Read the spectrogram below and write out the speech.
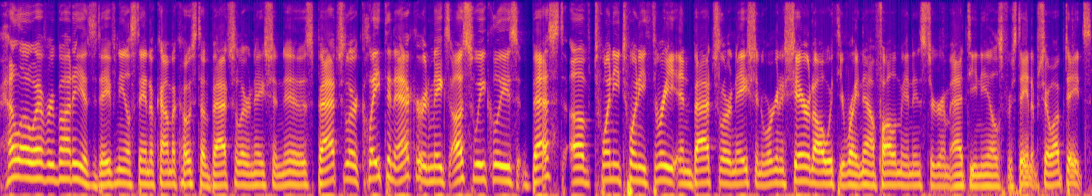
Hello, everybody. It's Dave Neal, stand up comic, host of Bachelor Nation News. Bachelor Clayton Echard makes Us Weekly's best of 2023 in Bachelor Nation. We're going to share it all with you right now. Follow me on Instagram at dneils for stand up show updates.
